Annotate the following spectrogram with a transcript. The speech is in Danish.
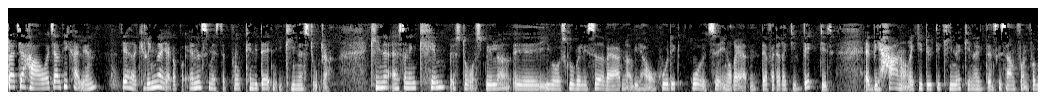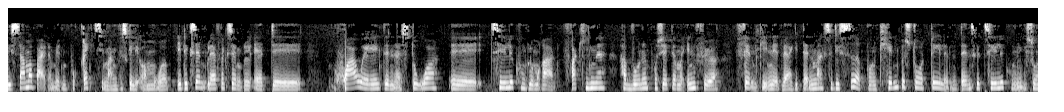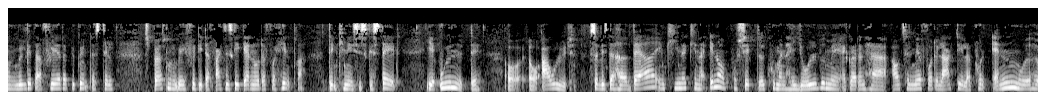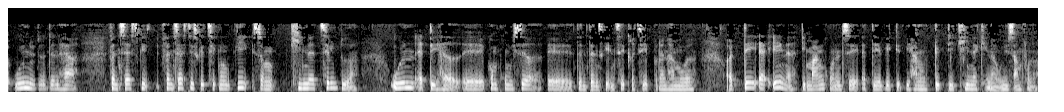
大家好，我叫Di Kailen. Jeg hedder Karina, og jeg går på andet semester på kandidaten i Kinas studier. Kina er sådan en kæmpe stor spiller øh, i vores globaliserede verden, og vi har overhovedet ikke råd til at ignorere den. Derfor er det rigtig vigtigt, at vi har nogle rigtig dygtige Kina-kender i det danske samfund, for vi samarbejder med dem på rigtig mange forskellige områder. Et eksempel er for eksempel, at øh, Huawei, den er store øh, telekonglomerat fra Kina, har vundet projekter om at indføre 5G-netværk i Danmark, så de sidder på en kæmpe stor del af den danske telekommunikation, hvilket der er flere, der er begyndt at stille spørgsmål ved, fordi der faktisk ikke er noget, der forhindrer den kinesiske stat i at udnytte det og, og aflytte. Så hvis der havde været en Kina-kender ind over projektet, kunne man have hjulpet med at gøre den her aftale mere fordelagtig, eller på en anden måde have udnyttet den her fantastiske, fantastiske teknologi, som Kina tilbyder uden at det havde øh, kompromitteret øh, den danske integritet på den her måde. Og det er en af de mange grunde til, at det er vigtigt, at vi har nogle dygtige Kina-kender ude i samfundet.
